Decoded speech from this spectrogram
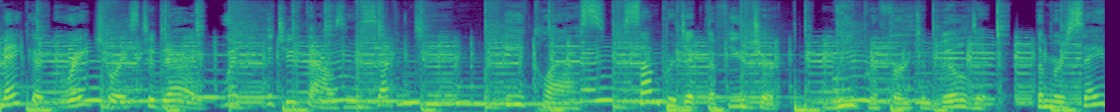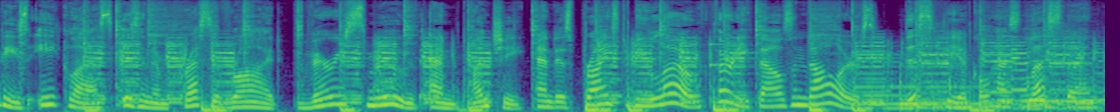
Make a great choice today with the 2017 E-Class. Some predict the future. We prefer to build it. The Mercedes E-Class is an impressive ride, very smooth and punchy, and is priced below $30,000. This vehicle has less than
